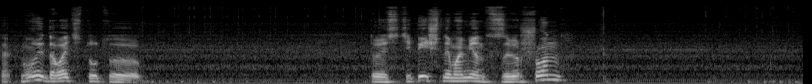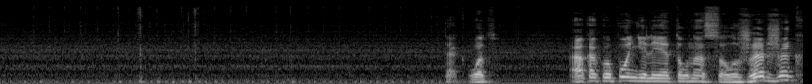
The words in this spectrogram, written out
Так, ну и давайте тут... Э, то есть типичный момент завершен. Так, вот. А как вы поняли, это у нас лже-джек.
